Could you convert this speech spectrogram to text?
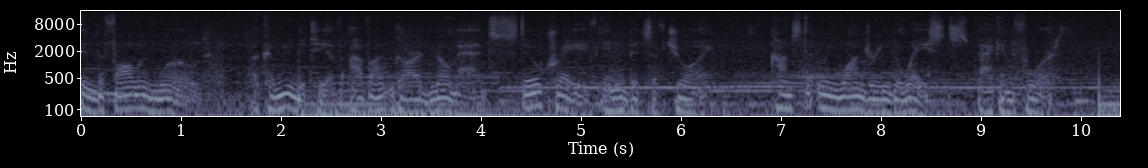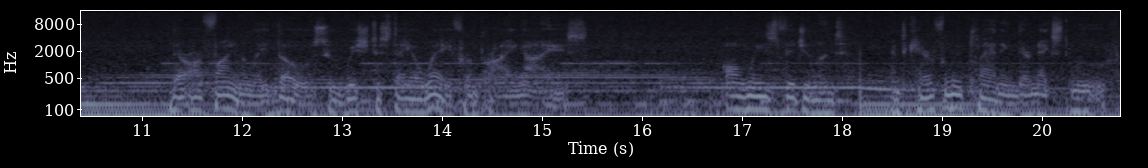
In the fallen world, a community of avant-garde nomads still crave any bits of joy, constantly wandering the wastes back and forth. There are finally those who wish to stay away from prying eyes, always vigilant and carefully planning their next move.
